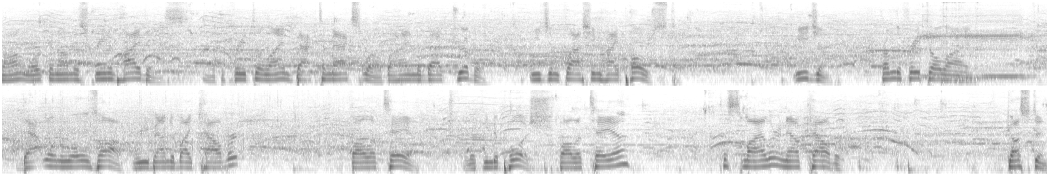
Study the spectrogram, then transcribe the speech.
Truong working on the screen of Huijbens. At the free throw line, back to Maxwell, behind the back dribble. Ejim flashing high post. Ejim from the free throw line. That one rolls off, rebounded by Calvert. Falatea looking to push. Falatea to Smiler, now Calvert. Gustin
